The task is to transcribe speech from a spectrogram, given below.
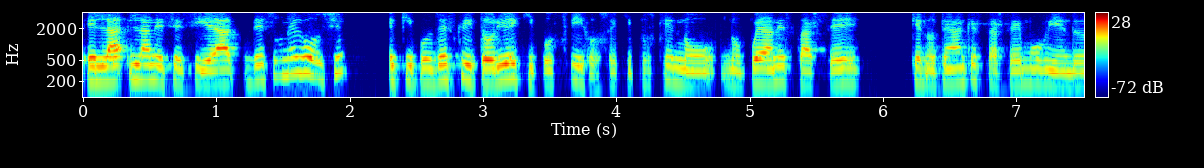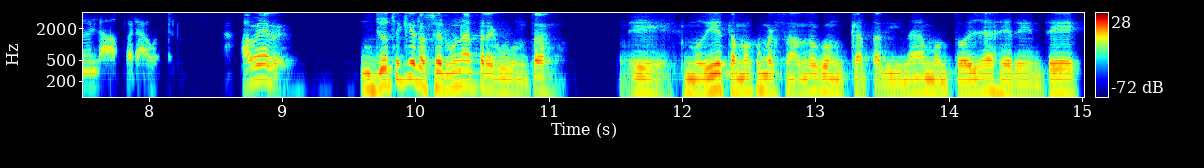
es la, la necesidad de su negocio, equipos de escritorio y equipos fijos, equipos que no, no puedan estarse, que no tengan que estarse moviendo de un lado para otro. A ver, yo te quiero hacer una pregunta eh, como dije, estamos conversando con Catalina Montoya, gerente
